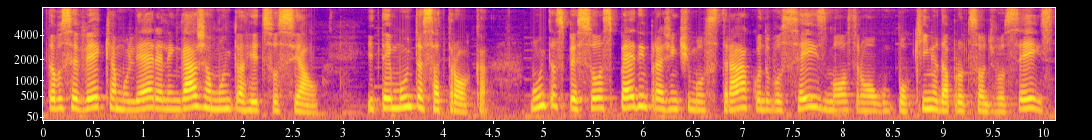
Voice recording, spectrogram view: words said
Então você vê que a mulher ela engaja muito a rede social e tem muito essa troca. Muitas pessoas pedem para a gente mostrar, quando vocês mostram algum pouquinho da produção de vocês,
